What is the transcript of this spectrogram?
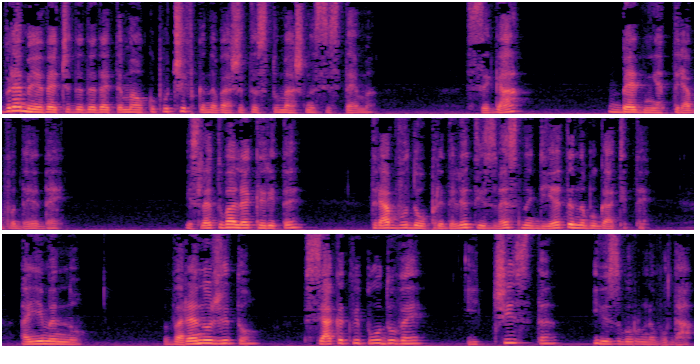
Време е вече да дадете малко почивка на вашата стомашна система. Сега бедният трябва да яде. И след това лекарите трябва да определят известна диета на богатите, а именно варено жито, всякакви плодове и чиста изворна вода.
